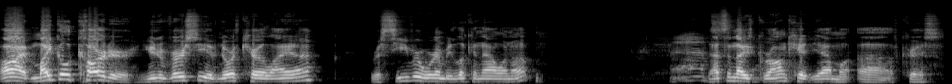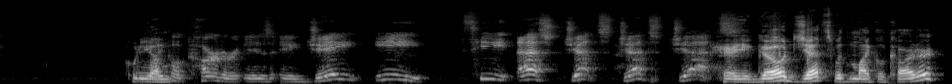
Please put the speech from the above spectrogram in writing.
All right, Michael Carter, University of North Carolina, receiver. We're gonna be looking that one up. That's, That's a nice Gronk hit, yeah, uh, Chris. Who do you got? Michael Carter is a J E T S Jets Jets Jets. Here you go, Jets with Michael Carter.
